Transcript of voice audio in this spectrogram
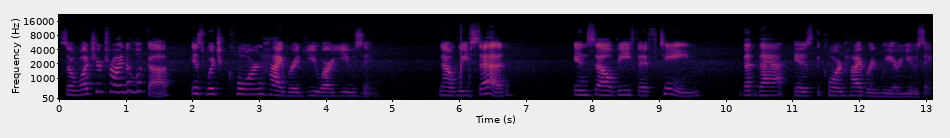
So what you're trying to look up is which corn hybrid you are using. Now we've said in cell B15 that that is the corn hybrid we are using.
